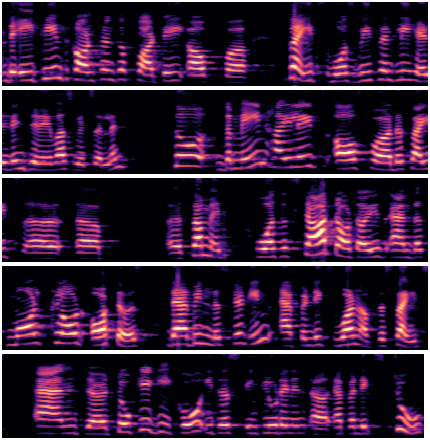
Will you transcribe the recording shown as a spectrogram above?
the 18th conference of party of uh, was recently held in Geneva, Switzerland. So the main highlights of uh, the CITES uh, uh, uh, summit was the star tortoise and the small clawed otters. They have been listed in appendix 1 of the CITES. and uh, Tokay gecko, it is included in uh, appendix 2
